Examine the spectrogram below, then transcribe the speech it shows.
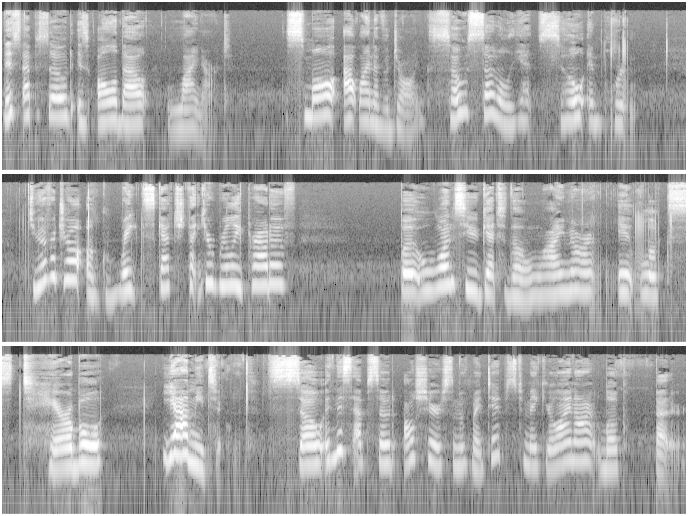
This episode is all about line art. The small outline of a drawing, so subtle yet so important. Do you ever draw a great sketch that you're really proud of? But once you get to the line art, it looks terrible. Yeah, me too. So, in this episode, I'll share some of my tips to make your line art look better.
